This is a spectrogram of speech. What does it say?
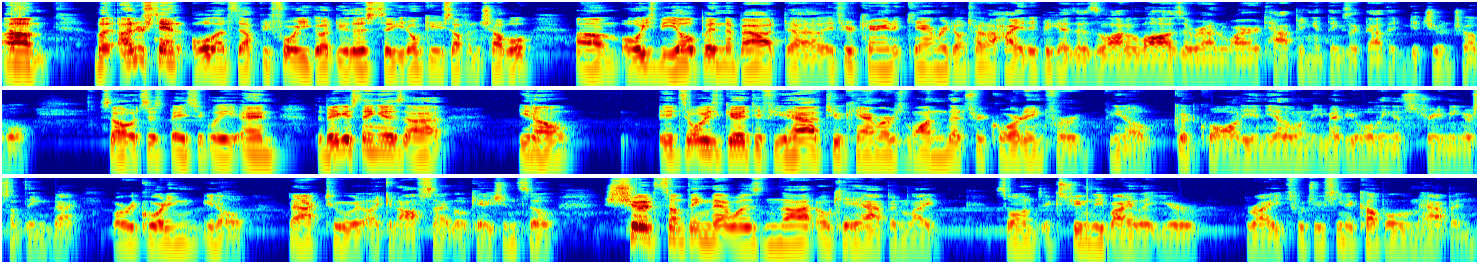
Um, but understand all that stuff before you go do this, so you don't get yourself in trouble. Um, always be open about uh, if you're carrying a camera. Don't try to hide it because there's a lot of laws around wiretapping and things like that that can get you in trouble. So it's just basically, and the biggest thing is, uh, you know, it's always good if you have two cameras, one that's recording for you know good quality, and the other one that you might be holding as streaming or something back or recording, you know, back to like an offsite location. So should something that was not okay happen, like someone extremely violate your rights, which we've seen a couple of them happen,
